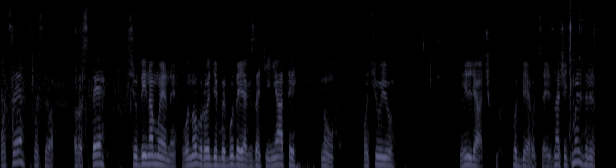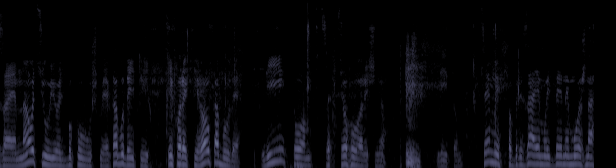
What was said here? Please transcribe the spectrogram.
оце ось росте сюди на мене. Воно вроді би буде як затіняти ну, оцю гіллячку. Побіг оцей. Значить, ми зрізаємо на оцю ось боковушку, яка буде йти. І коректировка буде літом цьогорічнього. літом. Це ми обрізаємо, де не можна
